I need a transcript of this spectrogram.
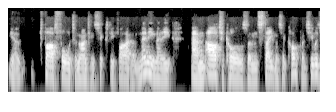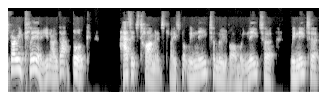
you know, fast forward to 1965, and many many um, articles and statements at conference, he was very clear. You know, that book has its time and its place, but we need to move on. We need to we need to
